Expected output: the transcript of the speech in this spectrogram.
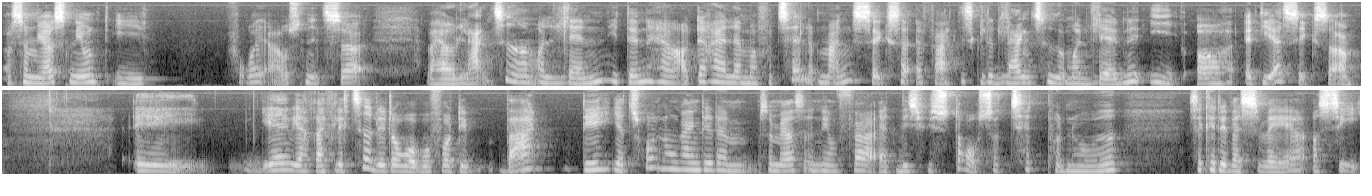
Og som jeg også nævnte i forrige afsnit, så var jeg jo lang tid om at lande i den her, og det har jeg ladet mig fortælle, at mange sekser er faktisk lidt lang tid om at lande i, og at de er sekser. Øh, ja, jeg har reflekteret lidt over, hvorfor det var det. Jeg tror nogle gange det der, som jeg også har nævnt før, at hvis vi står så tæt på noget, så kan det være sværere at se.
